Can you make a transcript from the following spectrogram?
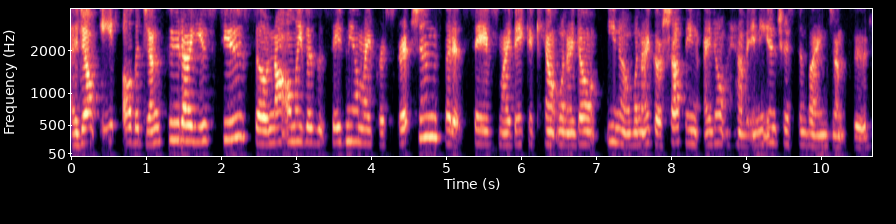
I don't eat all the junk food I used to, so not only does it save me on my prescriptions, but it saves my bank account when I don't, you know, when I go shopping, I don't have any interest in buying junk food.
